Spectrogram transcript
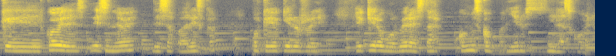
que el COVID-19 desaparezca porque yo quiero, re- yo quiero volver a estar con mis compañeros en la escuela.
